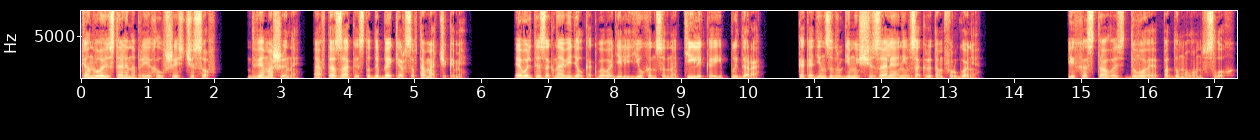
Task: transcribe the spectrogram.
Конвой Сталина приехал в шесть часов. Две машины, автозак и Студебекер с автоматчиками. Эвальд из окна видел, как выводили Юхансона, Тилика и Пыдора, как один за другим исчезали они в закрытом фургоне. «Их осталось двое», — подумал он вслух.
